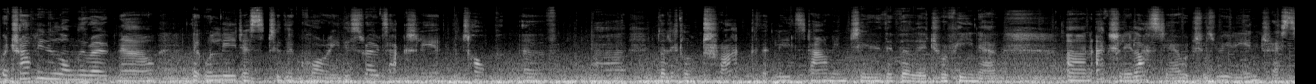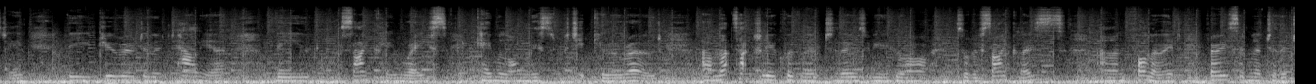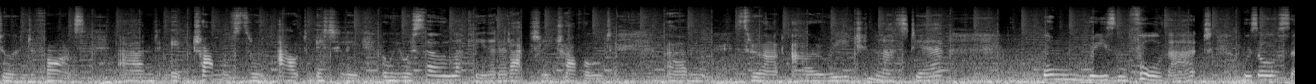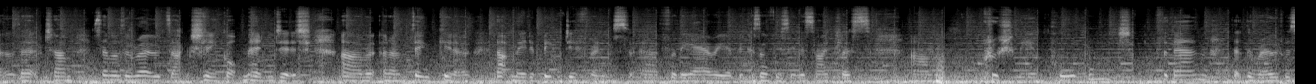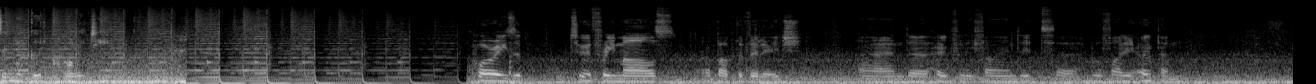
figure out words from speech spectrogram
We're travelling along the road now that will lead us to the quarry. This road's actually at the top of uh, the little track that leads down into the village, Rapino. And actually, last year, which was really interesting, the Giro d'Italia, the cycling race, came along this particular road. That's actually equivalent to those of you who are sort of cyclists and follow it, very similar to the Tour de France. And it travels throughout Italy. And we were so lucky that it actually travelled um, throughout our region last year. One reason for that was also that um, some of the roads actually got mended, um, and I think you know that made a big difference uh, for the area because obviously the cyclists um, crucially important for them that the road was in a good quality. Quarries are two or three miles above the village, and uh, hopefully find it. Uh, we'll find it open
